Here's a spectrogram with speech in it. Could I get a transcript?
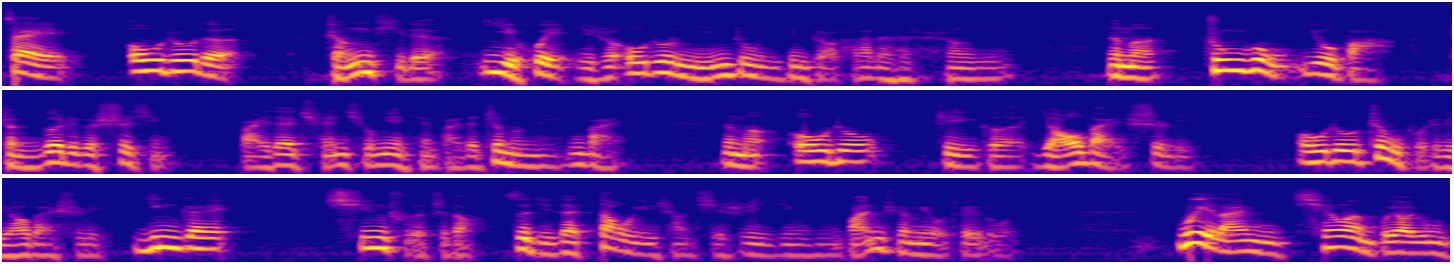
在欧洲的整体的议会，也就是欧洲的民众已经表达了他的声音。那么，中共又把整个这个事情摆在全球面前，摆得这么明白。那么，欧洲这个摇摆势力。欧洲政府这个摇摆势力应该清楚的知道自己在道义上其实已经完全没有退路了。未来你千万不要用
